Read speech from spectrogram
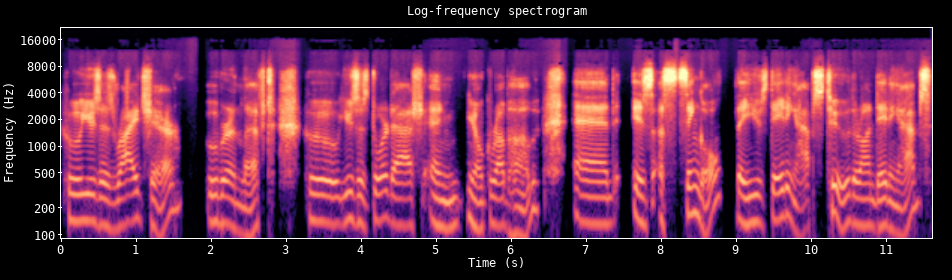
who uses rideshare Uber and Lyft, who uses DoorDash and you know Grubhub, and is a single. They use dating apps too. They're on dating apps,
